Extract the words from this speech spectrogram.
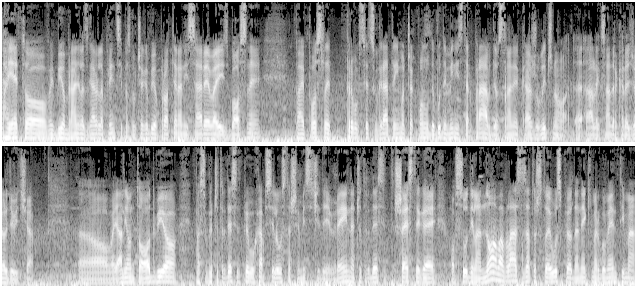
pa je eto ovaj, bio branilac Gavrila Principa zbog čega bio proteran iz Sarajeva iz Bosne pa je posle Prvog svetskog rata imao čak ponudu da bude ministar pravde od strane, kažu, lično Aleksandra Karadžorđevića ovaj, ali on to odbio, pa su ga 41. uhapsile Ustaše misleći da je jevrej, na 46. ga je osudila nova vlast zato što je uspeo da nekim argumentima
